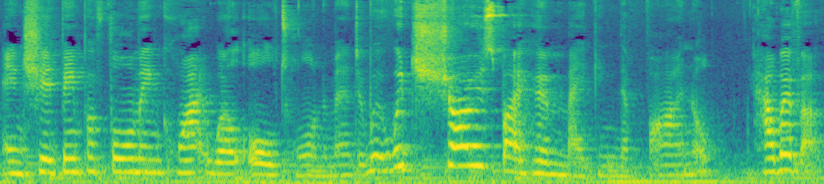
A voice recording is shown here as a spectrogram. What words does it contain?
and she had been performing quite well all tournament, which shows by her making the final. However,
